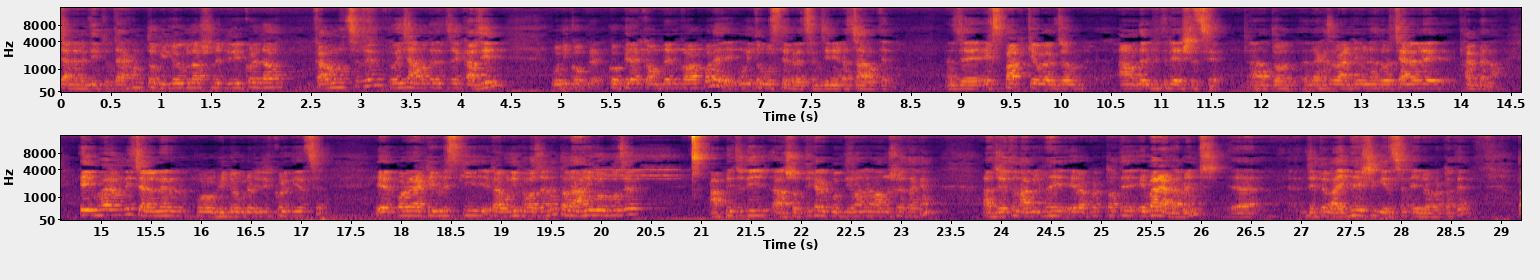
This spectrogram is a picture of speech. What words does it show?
চ্যানেলে দিত। তো এখন তো ভিডিওগুলো আসলে ডিলিট করে দেওয়ার কারণ হচ্ছে যে, ওই যে আমাদের যে কাজিন, উনি কপিরাইট কমপ্লেন করার পরে উনি তো বুঝতে পেরেছেন যিনি এটা চালাতেন, যে এক্সপার্ট কেউ একজন আমাদের ভিতরে এসেছে। তো দেখা যাবে আলটিমেট হয়তো চ্যানেলে থাকবে না। এইভাবে উনি চ্যানেলের পুরো ভিডিওগুলো ডিলিট করে দিয়েছে। এরপরে অ্যাক্টিভিটিস কি এটা উনি ভালো জানেন, তবে আমি বলব যে আপনি যদি সত্যিকারের বুদ্ধিমানের মানুষ হয়ে থাকেন, আর যেহেতু নাবিল ভাই এই ব্যাপারটাতে এবার অ্যাডামেন্ট যেহেতু লাইভে এসে গিয়েছেন এই ব্যাপারটাতে, তো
